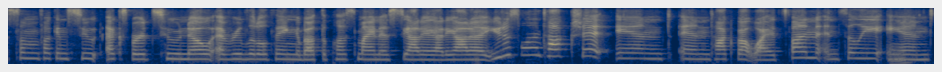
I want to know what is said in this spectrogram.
some fucking suit experts who know every little thing about the plus minus yada yada yada. You just want to talk shit and and talk about why it's fun and silly Mhm. and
